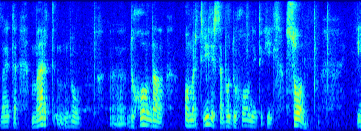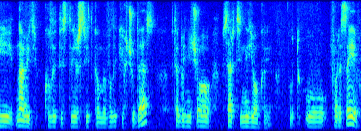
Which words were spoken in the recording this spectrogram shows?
знаєте, мертв, ну, е, духовна омертвілість або духовний такий сон. І навіть коли ти стаєш свідками великих чудес, в тебе нічого в серці не йокає. От у фарисеїв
